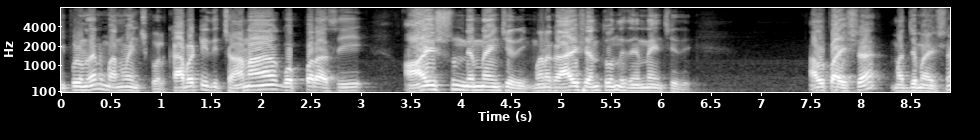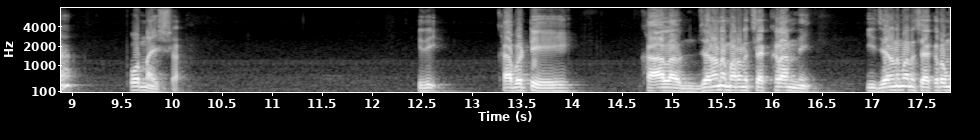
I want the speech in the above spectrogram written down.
ఇప్పుడు దానికి మనం అన్వయించుకోవాలి. కాబట్టి ఇది చాలా గొప్ప రాశి. ఆయుష్ను నిర్ణయించేది. మనకు ఆయుష్ ఎంత ఉంది నిర్ణయించేది. అల్పాయుష మధ్యమాయుష పూర్ణాయుష ఇది. కాబట్టి కాల జనన మరణ చక్రాన్ని ఈ జనన మరణ చక్రం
